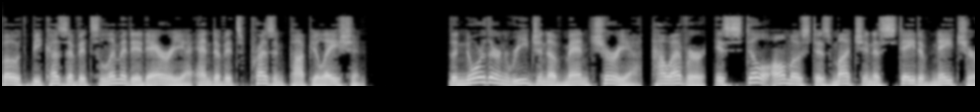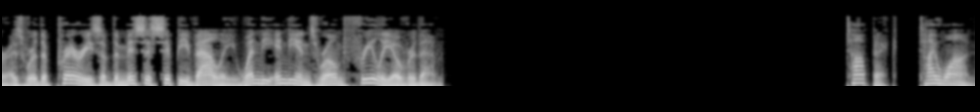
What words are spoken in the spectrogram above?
both because of its limited area and of its present population. The northern region of Manchuria, however, is still almost as much in a state of nature as were the prairies of the Mississippi Valley when the Indians roamed freely over them. Taiwan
